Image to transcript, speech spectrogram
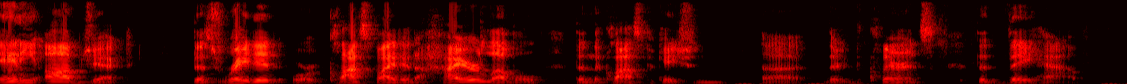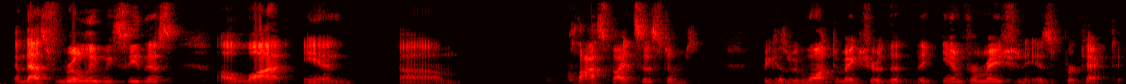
any object that's rated or classified at a higher level than the classification, uh, the, the clearance that they have. And that's really, we see this a lot in um, classified systems because we want to make sure that the information is protected.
